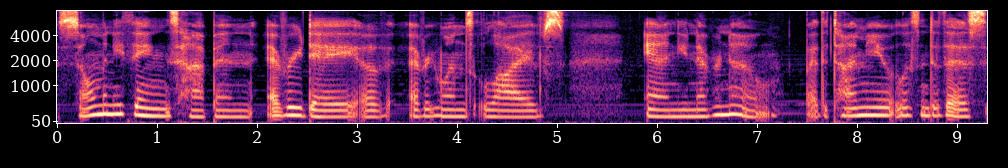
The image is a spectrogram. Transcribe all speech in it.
So many things happen every day of everyone's lives, and you never know. By the time you listen to this,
